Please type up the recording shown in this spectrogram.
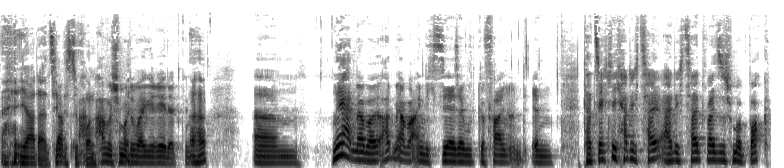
ja, da glaub, erzählst du von. Haben wir schon mal drüber geredet, genau. Ähm, nee, hat mir aber, hat mir aber eigentlich sehr, sehr gut gefallen. Und ähm, tatsächlich hatte ich, Zeit, hatte ich zeitweise schon mal Bock,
